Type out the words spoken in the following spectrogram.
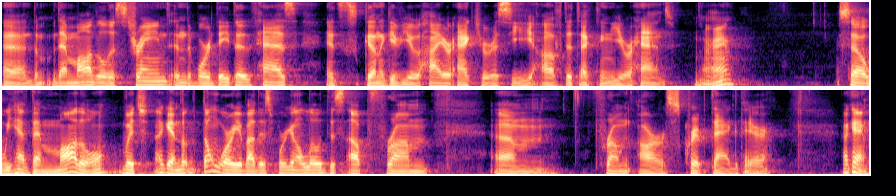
uh, the, that model is trained and the more data it has, it's gonna give you a higher accuracy of detecting your hand, all right? So we have that model, which again, don't, worry about this. We're gonna load this up from, um, from our script tag there. Okay,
